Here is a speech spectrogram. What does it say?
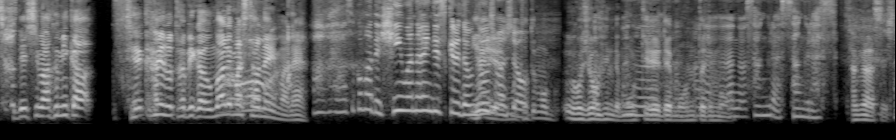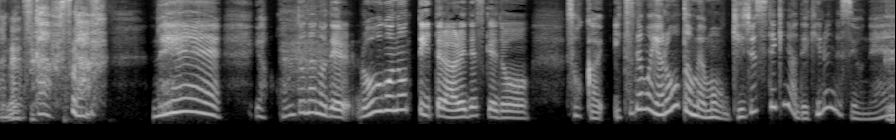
秀島文香世界の旅が生まれましたね今ね。ああそこまで品はないんですけれどもどうしましょう？とてもお上品でもうお綺麗でもう本当にもあのあうのサングラスサングラス。サングラスしてね。スカーフスカーフ。ねえ。いや本当なので老後のって言ったらあれですけどそっかいつでもやろうと思えばもう技術的にはできるんですよね。え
